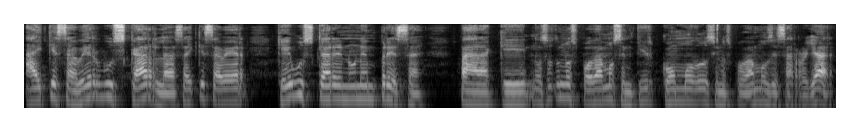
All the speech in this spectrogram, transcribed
hay que saber buscarlas, hay que saber qué buscar en una empresa para que nosotros nos podamos sentir cómodos y nos podamos desarrollar.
